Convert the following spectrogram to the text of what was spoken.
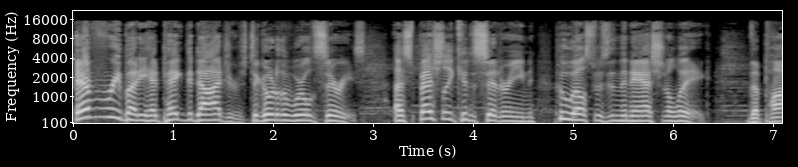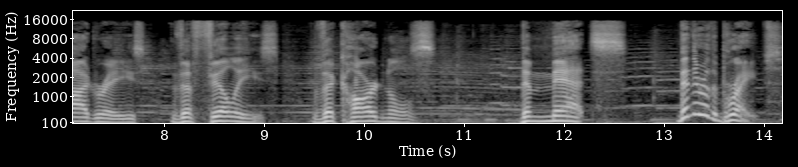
Everybody had pegged the Dodgers to go to the World Series, especially considering who else was in the National League the Padres, the Phillies, the Cardinals, the Mets. Then there were the Braves.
